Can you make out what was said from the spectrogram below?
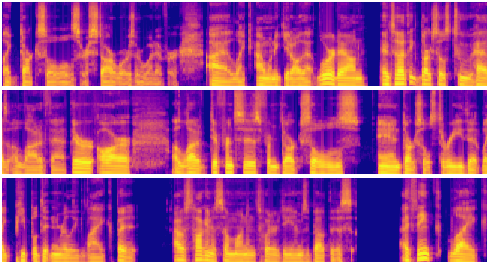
like Dark Souls or Star Wars or whatever. I like I want to get all that lore down. And so I think Dark Souls 2 has a lot of that. There are a lot of differences from Dark Souls and Dark Souls 3 that like people didn't really like, but I was talking to someone in Twitter DMs about this. I think like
